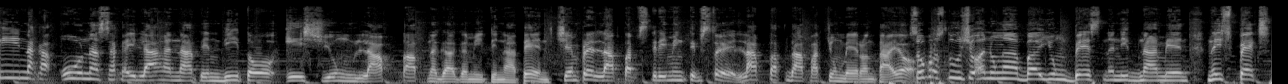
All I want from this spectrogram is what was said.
pinakauna sa kailangan natin dito is yung laptop na gagamitin natin. Siyempre, laptop streaming tips to eh. Laptop dapat yung meron tayo. So, Boss Lucio, ano nga ba yung best na need namin na specs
